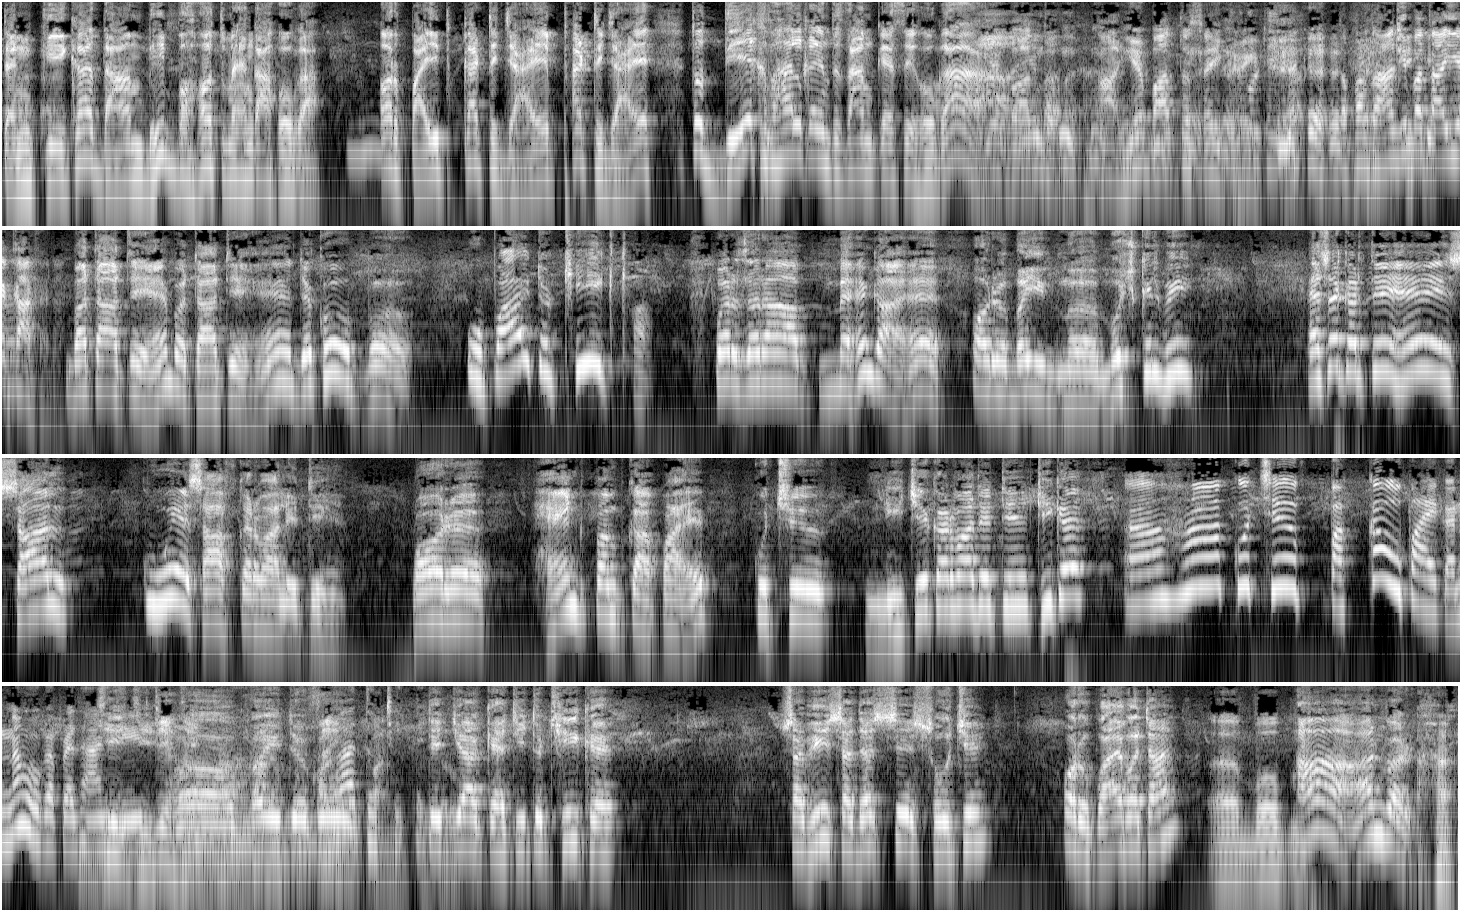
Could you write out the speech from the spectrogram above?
टंकी का दाम भी बहुत महँगा होगा और पाइप कट जाए फट जाए तो देखभाल का इंतज़ाम कैसे होगा? ये बात तो हाँ ये बात तो सही कही। तो प्रधान जी बताइए क्या करें? बताते हैं बताते हैं। देखो उपाय तो ठीक था पर जरा महँगा है और भाई मुश्किल भी। ऐसा करते हैं इस साल कुएँ साफ़ करवा लेते हैं और हैंड पंप का पाइप कुछ नीचे करवा देते हैं ठीक है? हाँ कुछ पक्का उपाय करना होगा प्रधान जी, जी, जी, हाँ, भाई देखो तिज्या कहती तो ठीक है। सभी सदस्य सोचें और उपाय बताएँ। वो हाँ अनवर हाँ,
